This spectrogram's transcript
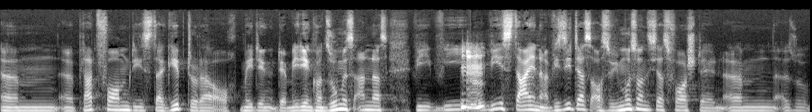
ähm, äh, Plattformen, die es da gibt oder auch Medien, der Medienkonsum ist anders. Wie, wie, mhm. wie ist deiner? Wie sieht das aus? Wie muss man sich das vorstellen? Ähm, also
